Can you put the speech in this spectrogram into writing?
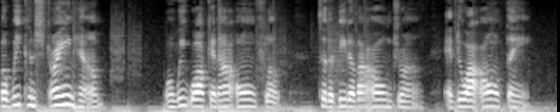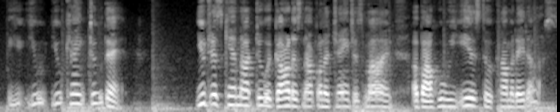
But we constrain Him when we walk in our own flow to the beat of our own drum and do our own thing. You, you, you can't do that. You just cannot do it. God is not going to change his mind about who he is to accommodate us.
